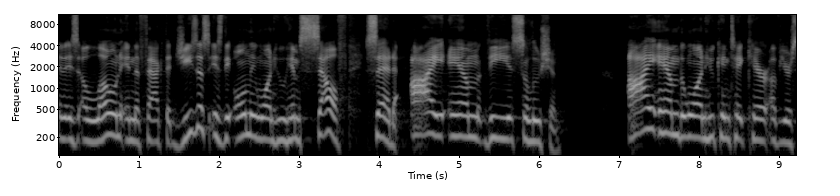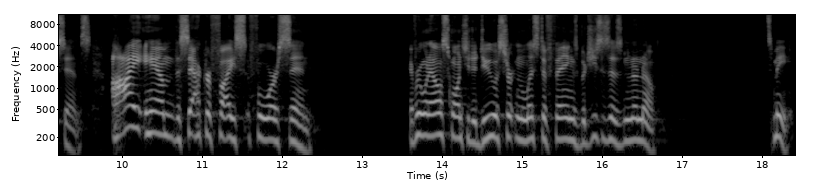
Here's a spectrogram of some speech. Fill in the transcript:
is alone in the fact that Jesus is the only one who himself said, I am the solution. I am the one who can take care of your sins. I am the sacrifice for sin. Everyone else wants you to do a certain list of things, but Jesus says, no, no, no. It's me.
